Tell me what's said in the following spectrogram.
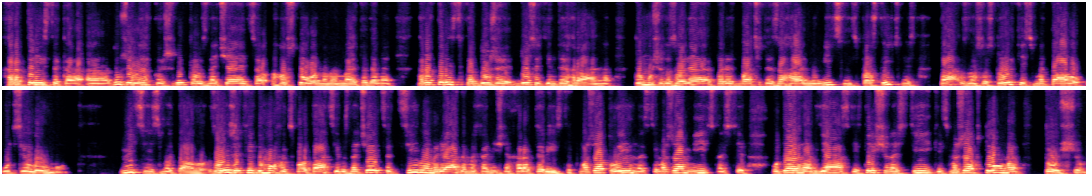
характеристика е, дуже легко і швидко визначається гостованими методами. Характеристика дуже досить інтегральна, тому що дозволяє передбачити загальну міцність, пластичність та зносостойкість металу у цілому. Міцність металу залежить від умов експлуатації, визначається цілим рядом механічних характеристик: межа плинності, межа міцності, ударна в'язкість, тріщиностійкість, межа втоми тощо.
